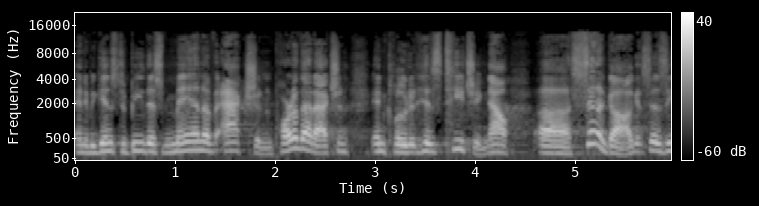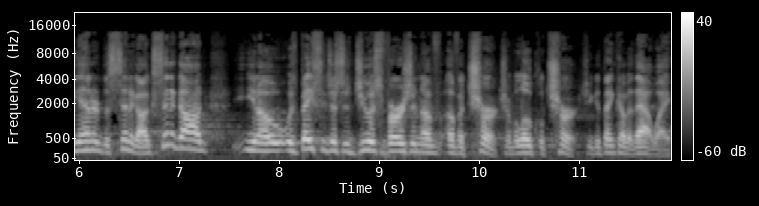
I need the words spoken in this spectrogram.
and he begins to be this man of action. And part of that action included his teaching. Now, uh, synagogue, it says he entered the synagogue. Synagogue, you know, was basically just a Jewish version of, of a church, of a local church. You could think of it that way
